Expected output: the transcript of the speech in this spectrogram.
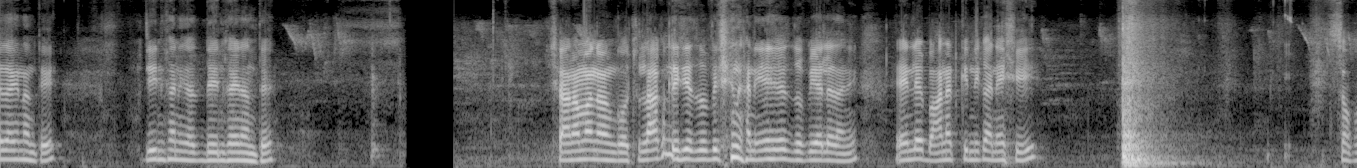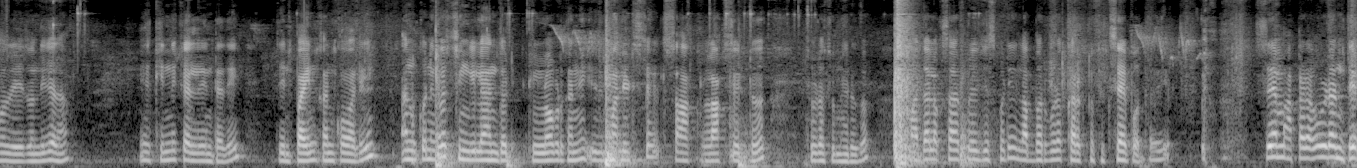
ఏదైనా అంతే. దీనికని దేనికైనా అంతే. చాలా మంది అనుకోవచ్చు లాకలు తీసి చూపించింది కానీ ఏ చూపించలేదని. ఏం లేదు బానట్ కిందికి అనేసి సపోజ్ ఇది ఉంది కదా ఇది కిందికి వెళ్ళి ఉంటుంది దీని పైన కనుక్కోవాలి. అనుకుని కూడా సింగిల్ హ్యాండ్ తోటి ఇట్లా లోపల ఇది మళ్ళీ ఇస్తే సాక్ లాక్ సెట్. చూడొచ్చు మీరు మధ్యలో ఒకసారి ప్లేస్ చేసుకుంటే లబ్బర్ కూడా కరెక్ట్ ఫిక్స్ అయిపోతుంది. సేమ్ అక్కడ కూడా అంతే.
